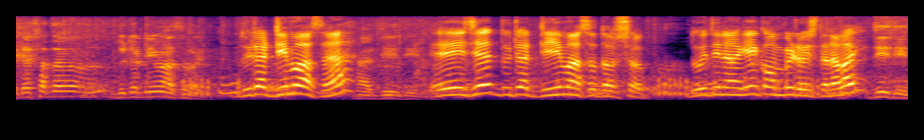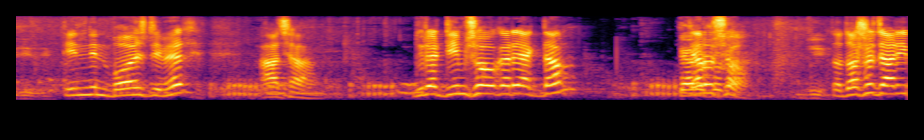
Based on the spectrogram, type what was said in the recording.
এটার সাথে দুইটা ডিম আছে ভাই। দুইটা ডিমও আছে হ্যাঁ? হ্যাঁ জি জি এই যে দুইটা ডিম আছে দর্শক। দুই দিন আগেই কমপ্লিট হয়েছে না ভাই? জি জি জি জি। তিন দিন বয়স ডিমের। আচ্ছা দুইটা ডিম সহকারে একদম তেরোশো। টাকা। তো দর্শক যারই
